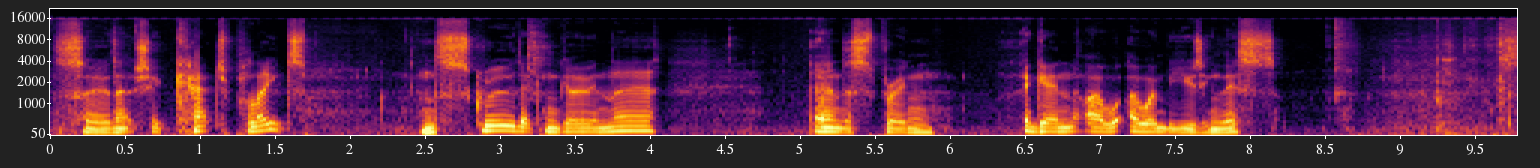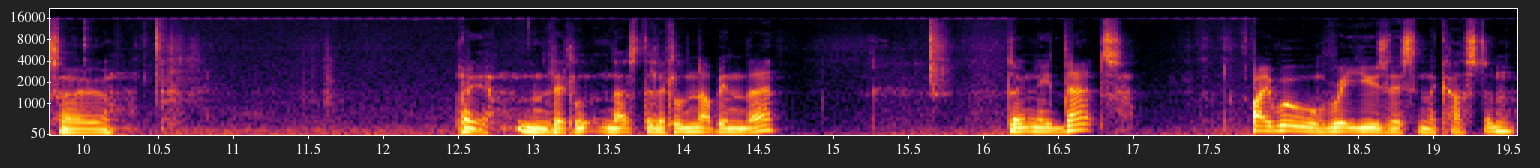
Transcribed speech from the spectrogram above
So that's your catch plate and screw that can go in there and a spring. Again, I won't be using this. So, oh yeah, little that's the little nub in there. Don't need that. I will reuse this in the custom,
